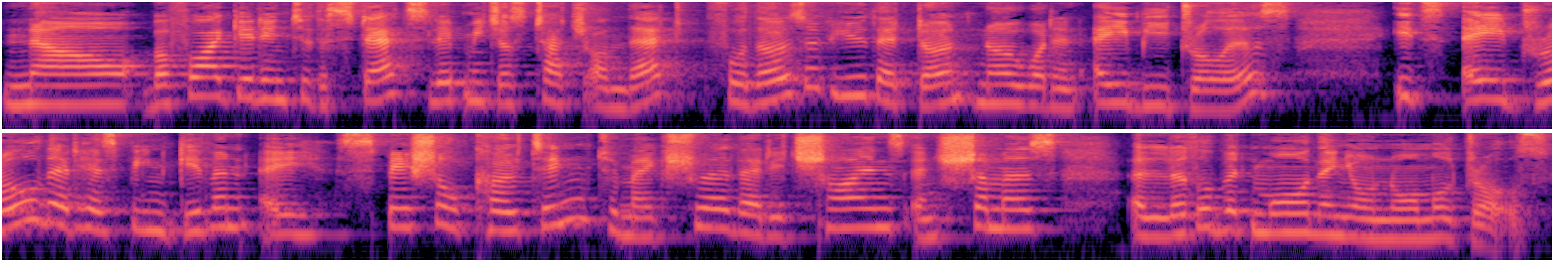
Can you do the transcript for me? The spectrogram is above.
Now, before I get into the stats, let me just touch on that. For those of you that don't know what an AB drill is, it's a drill that has been given a special coating to make sure that it shines and shimmers a little bit more than your normal drills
